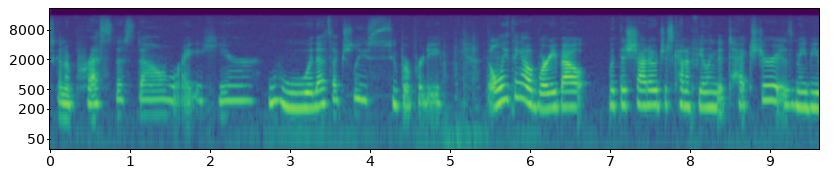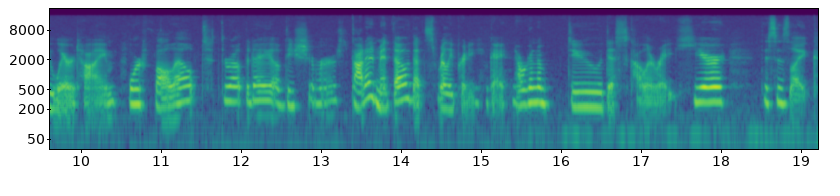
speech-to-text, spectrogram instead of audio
just gonna press this down right here. Ooh, that's actually super pretty. The only thing I would worry about with this shadow, just kind of feeling the texture is maybe wear time or fallout throughout the day of these shimmers. Gotta admit though, that's really pretty. Okay, now we're gonna do this color right here. This is like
